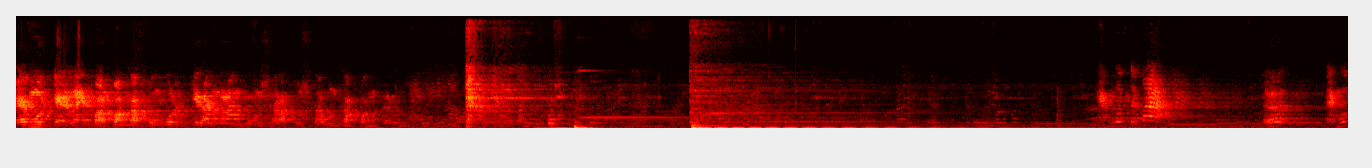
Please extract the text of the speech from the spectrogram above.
Eh, emut kene bapak kapungkur kirang langkung 100 tahun kapangker emut teh pak. Eh emut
